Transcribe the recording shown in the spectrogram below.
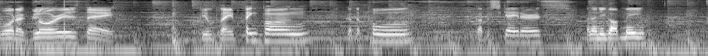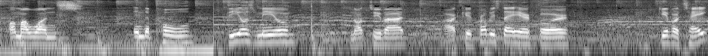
What a glorious day. People playing ping pong, got the pool, got the skaters, and then you got me on my ones in the pool. Dios mío, not too bad. I could probably stay here for give or take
